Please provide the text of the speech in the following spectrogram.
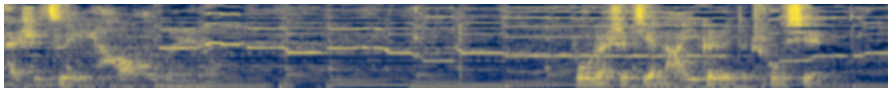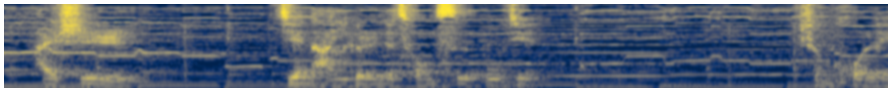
才是最好的温柔。不论是接纳一个人的出现，还是接纳一个人的从此不见，生活累，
